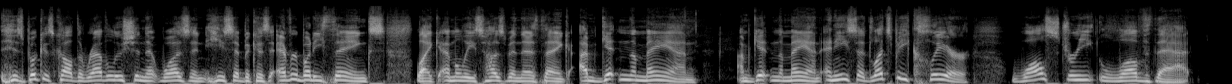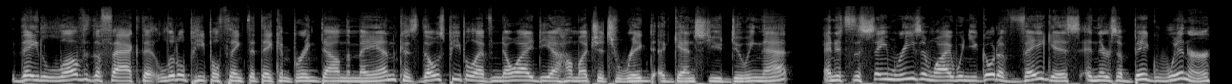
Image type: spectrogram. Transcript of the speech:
his book is called The Revolution That Wasn't. He said, because everybody thinks, like Emily's husband, they think, I'm getting the man. I'm getting the man. And he said, let's be clear Wall Street loved that. They love the fact that little people think that they can bring down the man because those people have no idea how much it's rigged against you doing that. And it's the same reason why when you go to Vegas and there's a big winner,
